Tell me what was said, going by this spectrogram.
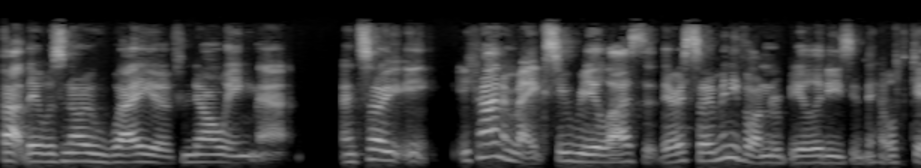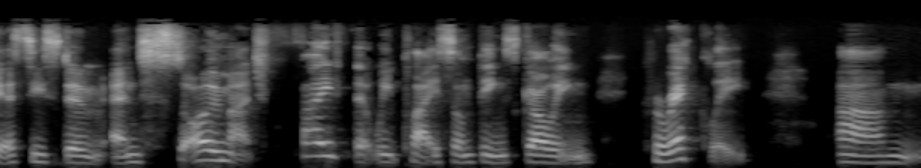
but there was no way of knowing that. And so it, it kind of makes you realize that there are so many vulnerabilities in the healthcare system and so much faith that we place on things going correctly. Um,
